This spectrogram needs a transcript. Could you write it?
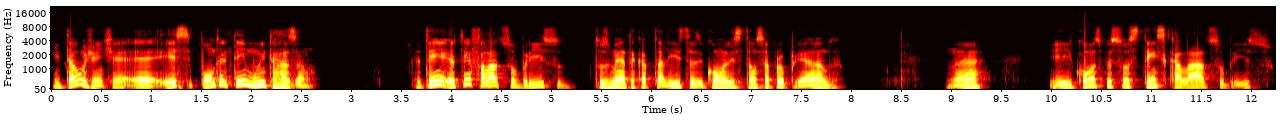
Então, gente, é, é, esse ponto ele tem muita razão. Eu tenho, eu tenho falado sobre isso, dos metacapitalistas e como eles estão se apropriando, né? E como as pessoas têm escalado sobre isso.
